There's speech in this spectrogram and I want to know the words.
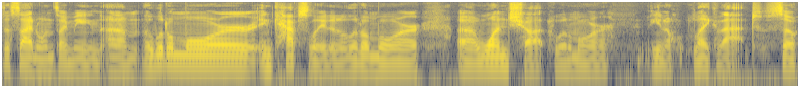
the side ones. I mean, um, a little more encapsulated, a little more uh, one shot, a little more you know like that. So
